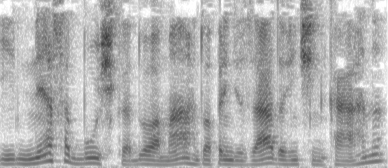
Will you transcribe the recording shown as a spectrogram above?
e nessa busca do amar, do aprendizado, a gente encarna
